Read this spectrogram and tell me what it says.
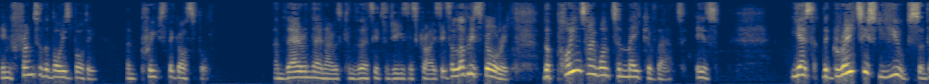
in front of the boy's body and preached the gospel and there and then I was converted to Jesus Christ. It's a lovely story. The point I want to make of that is, yes, the greatest use of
